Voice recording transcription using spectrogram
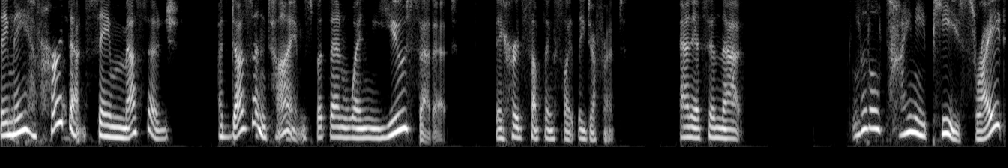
They may have heard that same message a dozen times, but then when you said it, they heard something slightly different. And it's in that little tiny piece, right?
